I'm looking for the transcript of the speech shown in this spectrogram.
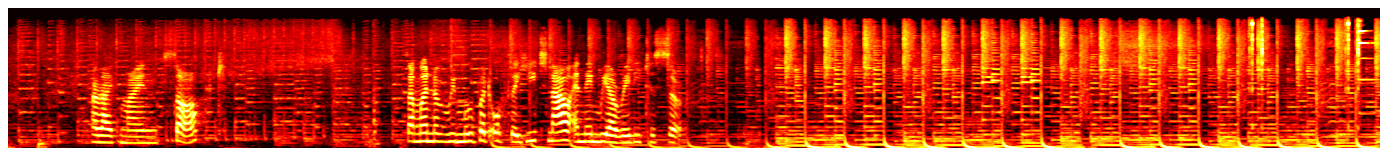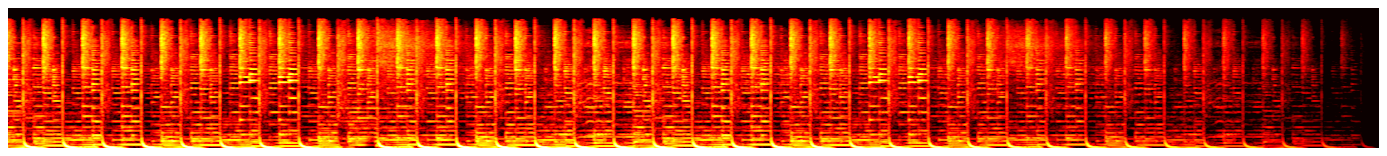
I like mine soft. So I'm going to remove it off the heat now and then we are ready to serve.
